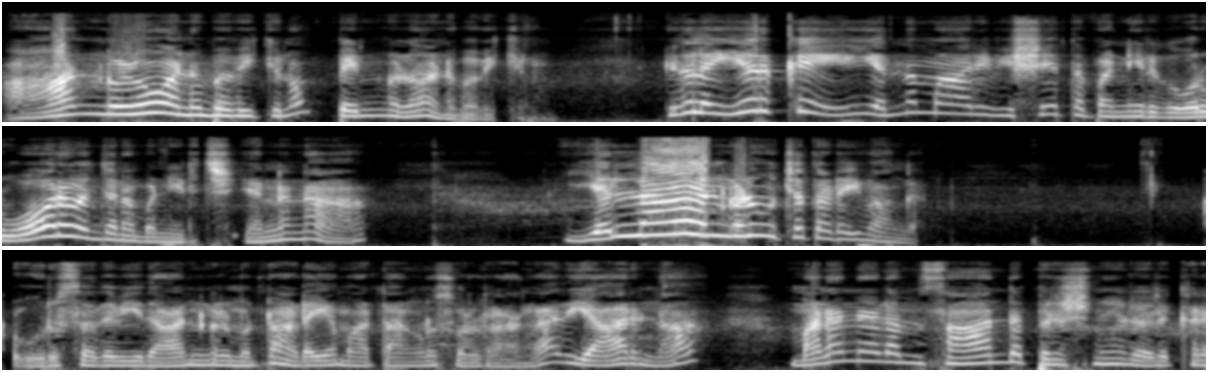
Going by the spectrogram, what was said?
ஆண்களும் அனுபவிக்கணும் பெண்களும் அனுபவிக்கணும். இதில் இயற்கை எந்த மாதிரி விஷயத்தை பண்ணியிருக்கு? ஒரு ஓரவஞ்சனம் பண்ணிடுச்சு. என்னன்னா எல்லா ஆண்களும் உச்சத்தை அடைவாங்க ஒரு சதவீத ஆண்கள் மட்டும் அடைய மாட்டாங்கன்னு சொல்கிறாங்க அது யாருன்னா மனநலம் சார்ந்த பிரச்சனையில் இருக்கிற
